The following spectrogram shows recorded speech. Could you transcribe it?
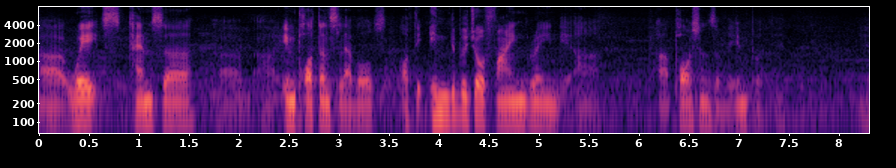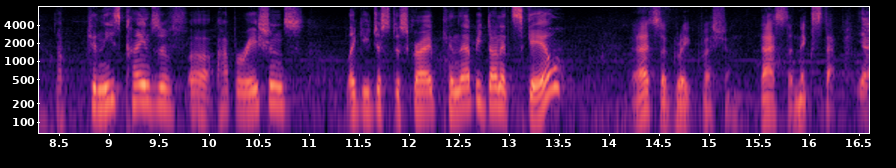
Uh, weights, tensor, uh, uh, importance levels of the individual fine-grained uh, uh, portions of the input. Yeah. Now, can these kinds of uh, operations, like you just described, can that be done at scale? That's a great question. That's the next step. Yeah.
